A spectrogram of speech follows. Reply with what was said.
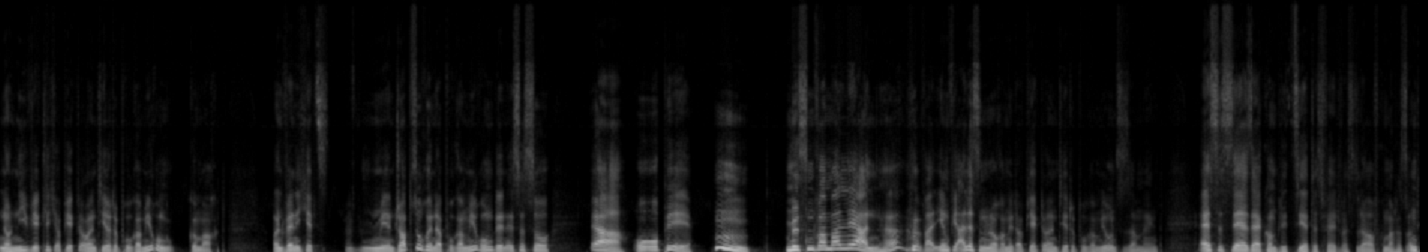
noch nie wirklich objektorientierte Programmierung gemacht. Und wenn ich jetzt mir einen Job suche in der Programmierung, dann ist es so, ja, OOP. Hm, müssen wir mal lernen, hä? weil irgendwie alles nur noch mit objektorientierter Programmierung zusammenhängt. Es ist sehr, sehr kompliziert, das Feld, was du da aufgemacht hast. Und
